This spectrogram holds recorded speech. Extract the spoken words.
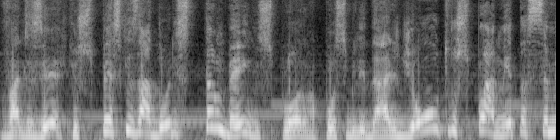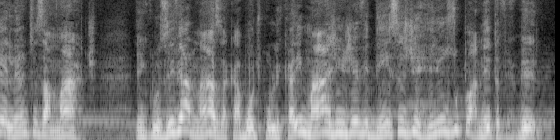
Vale dizer que os pesquisadores também exploram a possibilidade de outros planetas semelhantes a Marte. Inclusive, a NASA acabou de publicar imagens de evidências de rios do planeta vermelho.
